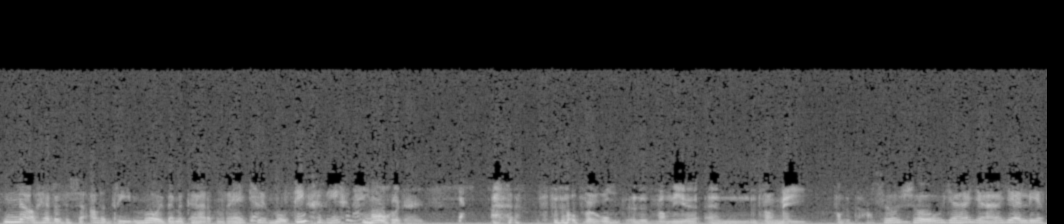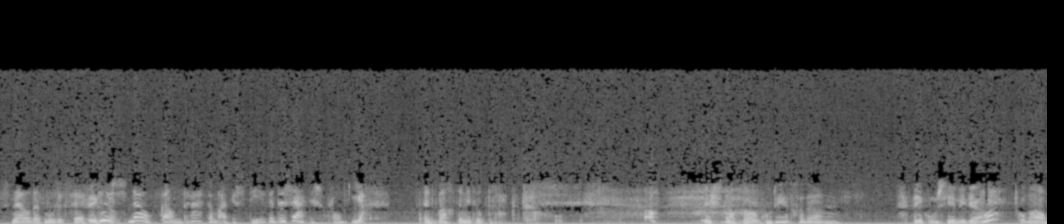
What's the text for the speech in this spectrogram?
nou hebben we ze alle drie mooi bij elkaar op een rijtje. Motief. Gelegenheid. Mogelijkheid. Ja. Vertel het waarom en het wanneer en het waarmee van de daad. Zo, zo, ja, ja, jij leert snel, dat moet ik zeggen. Ik- Dus nou kan Draak hem arresteren. De zaak is rond. Ja, het wachten is op draak. Ik snap nou ook hoe hij het gedaan heeft. Hé, hey, kom eens hier, Lydia. Hè? Kom nou.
